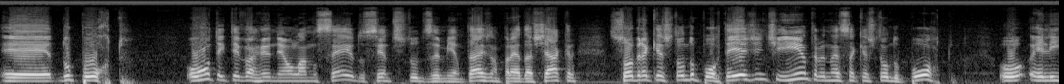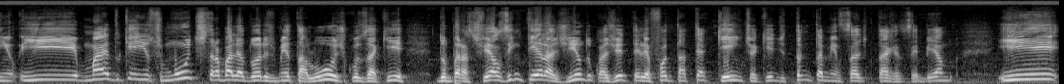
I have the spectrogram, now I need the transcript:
é, do porto. Ontem teve uma reunião lá no CEI, do Centro de Estudos Ambientais, na Praia da Chácara, sobre a questão do porto. Aí a gente entra nessa questão do porto, o Elinho, e mais do que isso, muitos trabalhadores metalúrgicos aqui do Brasfels interagindo com a gente, o telefone está até quente aqui de tanta mensagem que está recebendo, e,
